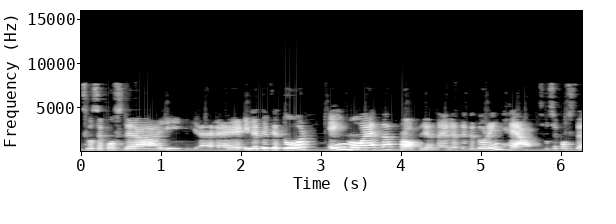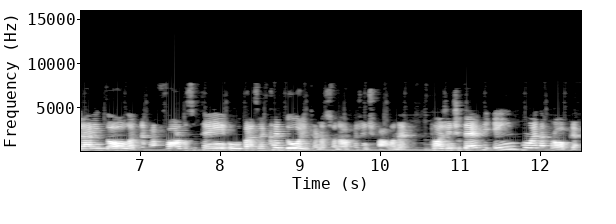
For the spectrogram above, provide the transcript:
se você considerar, é, é, ele é devedor em moeda própria, né? ele é devedor em real. Se você considerar em dólar, né, para fora, você tem o Brasil é credor internacional, que a gente fala, né? Então a gente deve em moeda própria.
